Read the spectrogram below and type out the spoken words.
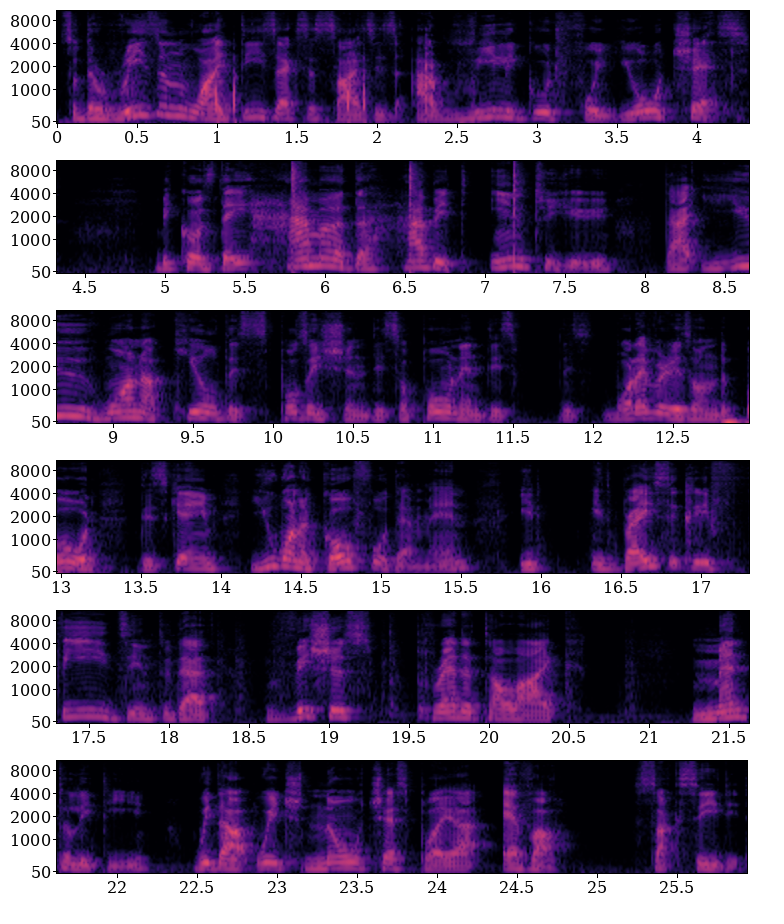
So the reason why these exercises are really good for your chess because they hammer the habit into you that you want to kill this position, this opponent, this this whatever is on the board, this game, you want to go for them, man. It it basically feeds into that vicious predator-like mentality without which no chess player ever succeeded.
